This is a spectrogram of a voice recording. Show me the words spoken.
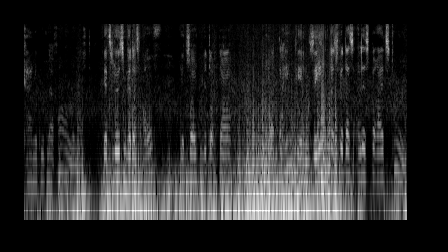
keine guten Erfahrungen gemacht. Jetzt lösen wir das auf. Jetzt sollten wir doch da dahin gehen, sehen, dass wir das alles bereits tun.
